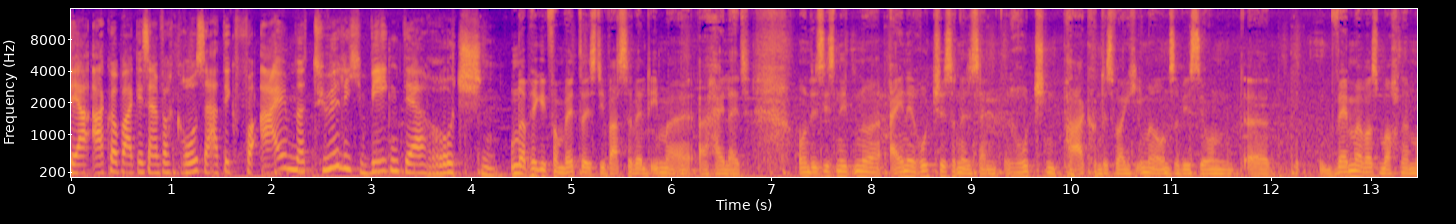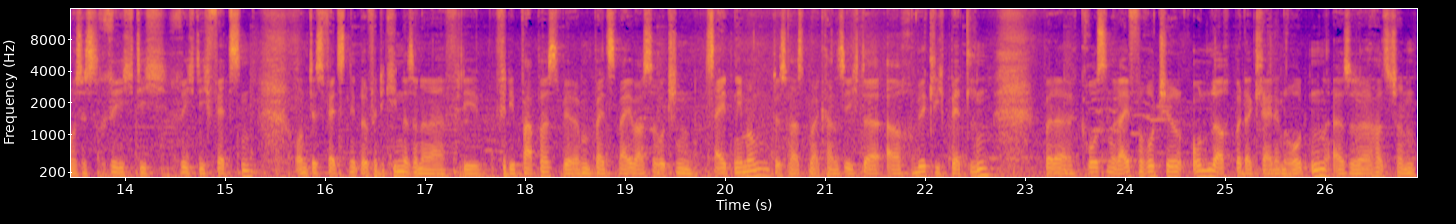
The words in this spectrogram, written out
Der Aquapark ist einfach großartig, vor allem natürlich wegen der Rutschen. Unabhängig vom Wetter ist die Wasserwelt immer ein Highlight. Und es ist nicht nur eine Rutsche, sondern es ist ein Rutschenpark und das war eigentlich immer unsere Vision. Äh, wenn wir was machen, dann muss es richtig, richtig fetzen. Und das fetzt nicht nur für die Kinder, sondern auch für die, für die Papas. Wir haben bei zwei Wasserrutschen Zeitnehmung. Das heißt, man kann sich da auch wirklich betteln. Bei der großen Reifenrutsche und auch bei der kleinen roten. Also da hat es schon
